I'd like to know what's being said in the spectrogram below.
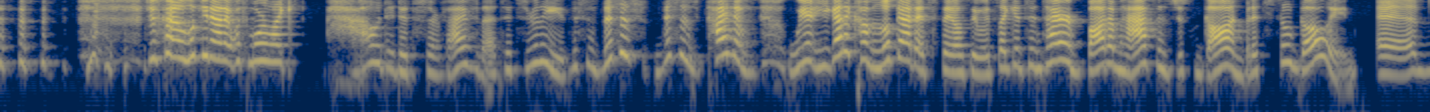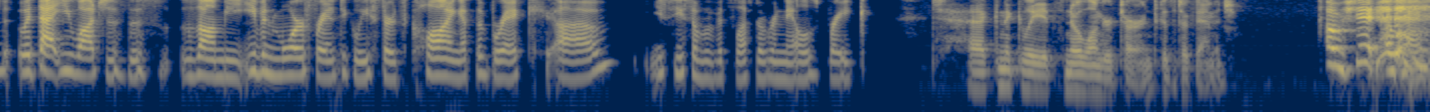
just kind of looking at it with more like how did it survive that? It's really this is this is this is kind of weird. You gotta come look at it, Thelthu. It's like its entire bottom half is just gone, but it's still going. and with that you watch as this zombie even more frantically starts clawing at the brick. Um you see some of its leftover nails break. technically, it's no longer turned because it took damage. Oh shit. Okay.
